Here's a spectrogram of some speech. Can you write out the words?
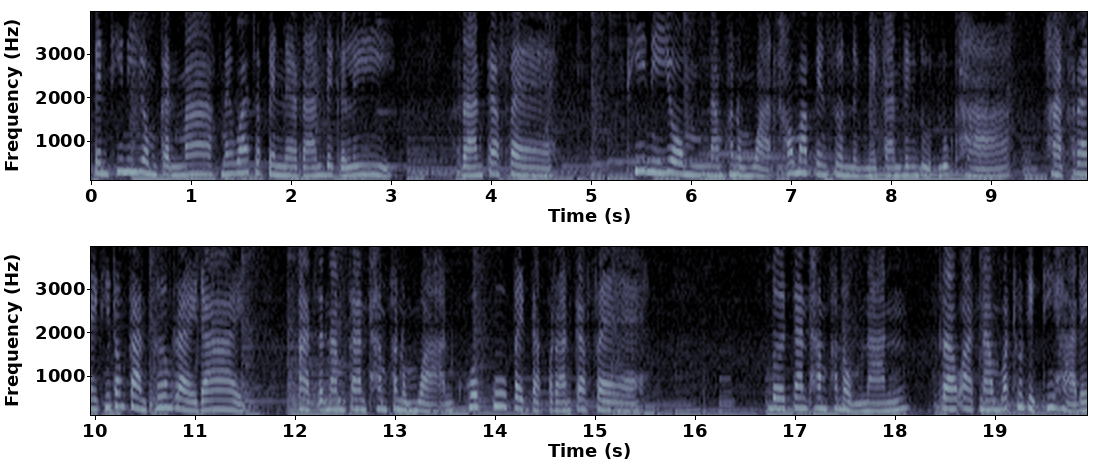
เป็นที่นิยมกันมากไม่ว่าจะเป็นในร้านเบเกอรี่ ร้านกาแฟ ที่นิยมนำขนมหวานเข้ามาเป็นส่วนหนึ่งในการดึงดูดลูกค้า หากใครที่ต้องการเพิ่มรายได้ อาจจะนำการทำขนมหวานควบคู่ไปกับร้านกาแฟ โดยการทำขนมนั้น เราอาจนำวัตถุดิบที่หาได้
